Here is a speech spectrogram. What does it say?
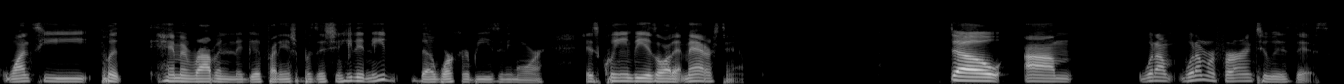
once he put him and Robyn in a good financial position, he didn't need the worker bees anymore. His queen bee is all that matters to him. So, um, what I'm what I'm referring to is this.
